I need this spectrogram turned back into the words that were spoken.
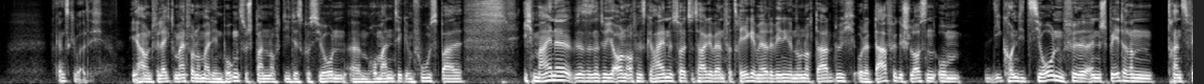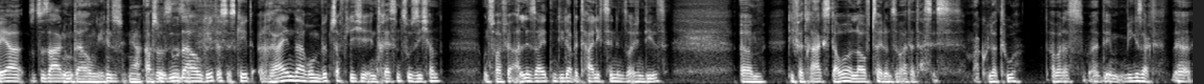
ganz gewaltig. Ja, und vielleicht um einfach nochmal den Bogen zu spannen auf die Diskussion ähm, Romantik im Fußball. Ich meine, das ist natürlich auch ein offenes Geheimnis, heutzutage werden Verträge mehr oder weniger nur noch dadurch oder dafür geschlossen, um die Konditionen für einen späteren Transfer sozusagen. Nur darum geht es. Ja, also Absolut, also nur darum geht es. Es geht rein darum, wirtschaftliche Interessen zu sichern. Und zwar für alle Seiten, die da beteiligt sind in solchen Deals. Ähm, die Vertragsdauer, Laufzeit und so weiter, das ist Makulatur. Aber das, äh, dem, wie gesagt, da,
